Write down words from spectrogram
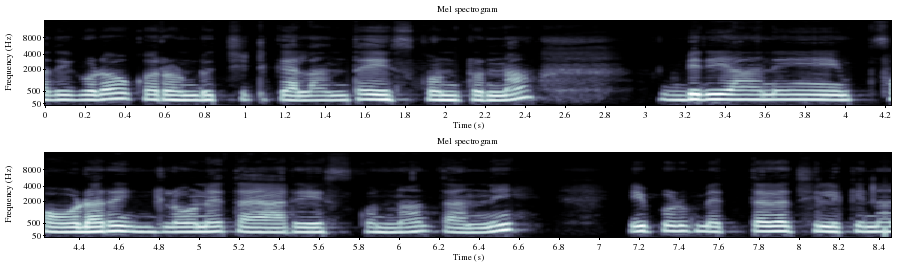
అది కూడా ఒక రెండు చిటికెలు అంతా వేసుకుంటున్నా. బిర్యానీ పౌడర్ ఇంట్లోనే తయారు చేసుకున్న దాన్ని. ఇప్పుడు మెత్తగా చిలికిన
